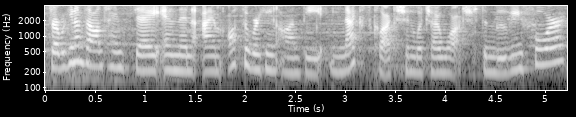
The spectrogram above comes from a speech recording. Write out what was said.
start working on Valentine's Day and then I'm also working on the next collection, which I watched the movie for.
